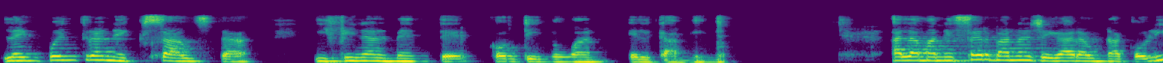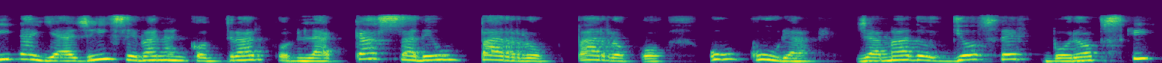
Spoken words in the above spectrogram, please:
la encuentran exhausta y finalmente continúan el camino. Al amanecer van a llegar a una colina y allí se van a encontrar con la casa de un párroco, un cura llamado Joseph Borovsky.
